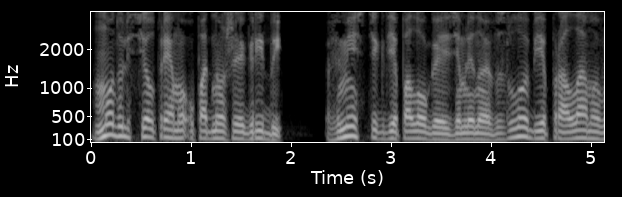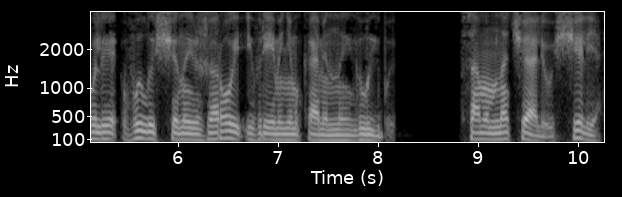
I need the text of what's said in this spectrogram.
Модуль сел прямо у подножия гряды, в месте, где пологое земляное взлобье проламывали вылощенные жарой и временем каменные глыбы. В самом начале ущелья,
